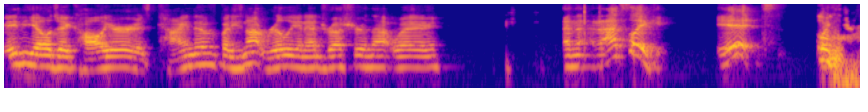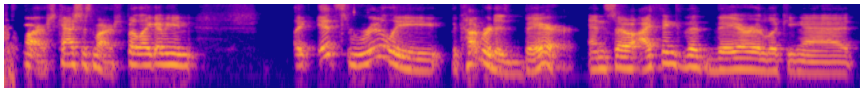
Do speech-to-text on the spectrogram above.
maybe LJ Collier is kind of, but he's not really an edge rusher in that way. And that's like it. Like oh. Cassius Marsh, Cassius Marsh. But like, I mean, like it's really the cupboard is bare. And so I think that they are looking at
